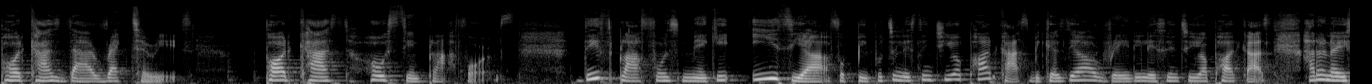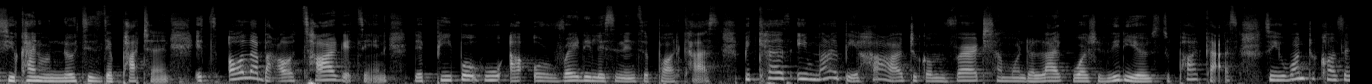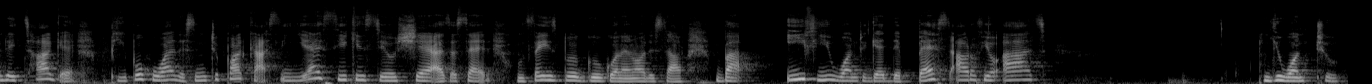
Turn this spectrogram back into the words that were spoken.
podcast directories podcast hosting platforms. These platforms make it easier for people to listen to your podcast because they are already listening to your podcast. I don't know if you kind of notice the pattern. It's all about targeting the people who are already listening to podcasts because it might be hard to convert someone that like watch videos to podcasts. So you want to constantly target people who are listening to podcasts. Yes, you can still share, as I said, on Facebook, Google, and all this stuff, but if you want to get the best out of your art, you want to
